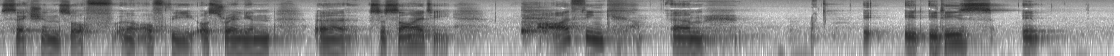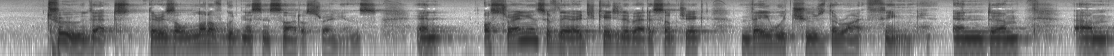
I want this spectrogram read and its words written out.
sections of uh, of the Australian uh, society. I think um, it, it, is um, true that there is a lot of goodness inside Australians, and Australians, if they are educated about a subject, they would choose the right thing. And um, um,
